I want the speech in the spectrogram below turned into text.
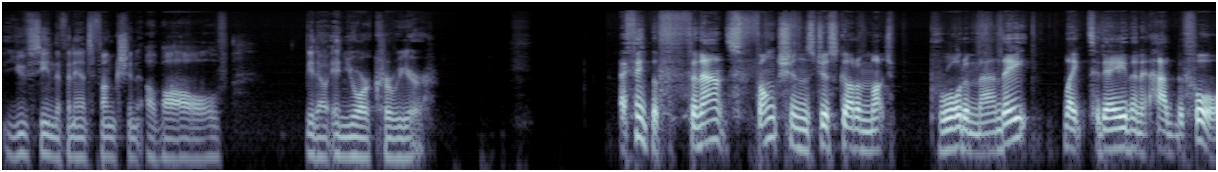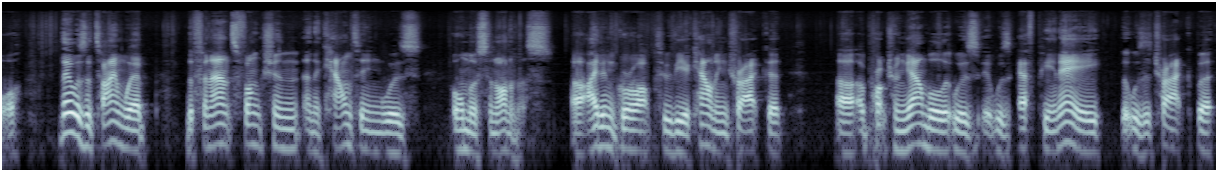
you've seen the finance function evolve, you know, in your career? I think the finance functions just got a much broader mandate like today than it had before. There was a time where the finance function and accounting was almost synonymous. Uh, I didn't grow up through the accounting track at, uh, at Procter and Gamble. It was it was FP&A that was a track, but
